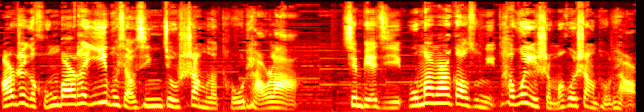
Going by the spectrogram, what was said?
而这个红包他一不小心就上了头条了。先别急，我慢慢告诉你他为什么会上头条，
